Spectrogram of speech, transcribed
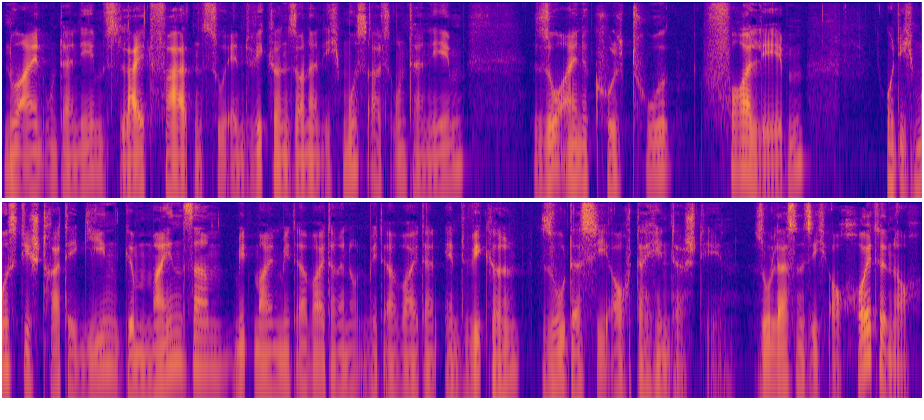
nur einen Unternehmensleitfaden zu entwickeln, sondern ich muss als Unternehmen so eine Kultur vorleben, und ich muss die Strategien gemeinsam mit meinen Mitarbeiterinnen und Mitarbeitern entwickeln, so dass sie auch dahinter stehen. So lassen sich auch heute noch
